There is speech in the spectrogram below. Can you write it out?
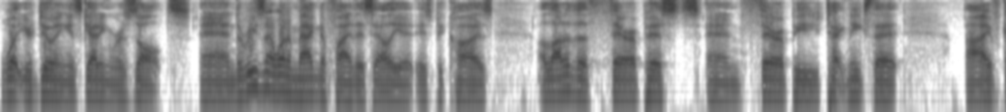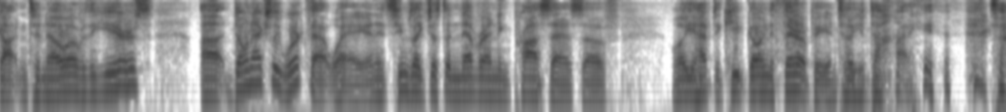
what you're doing is getting results. And the reason I want to magnify this, Elliot, is because a lot of the therapists and therapy techniques that I've gotten to know over the years uh, don't actually work that way. And it seems like just a never ending process of well, you have to keep going to therapy until you die. so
